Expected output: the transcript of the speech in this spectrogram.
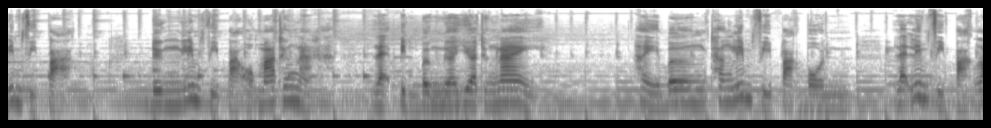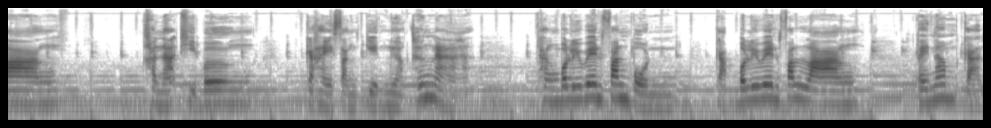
ริมฝีปาก ดึงริมฝีปากออกมาทั้งหนา และปิ่นเบิงเนื้อเยื่อทั้งใน ให้เบิงทั้งริมฝีปากบน และริมฝีปากล่าง ขณะที่เบิงก็ให้สังเกตเหงือกทั้งหนา ทั้งบริเวณฟันบนกับบริเวณฟันล่าง ไปน้ำกัน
